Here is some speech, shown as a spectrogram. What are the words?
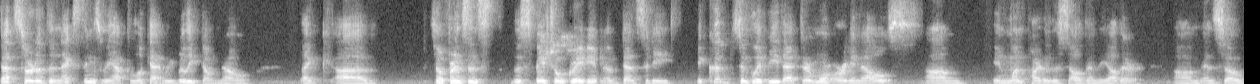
that's sort of the next things we have to look at. We really don't know. Like, uh, so for instance, the spatial gradient of density, it could simply be that there are more organelles um, in one part of the cell than the other. Um, and so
